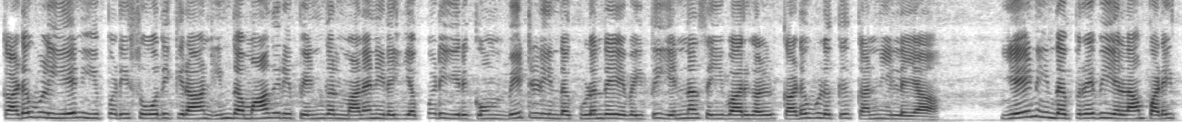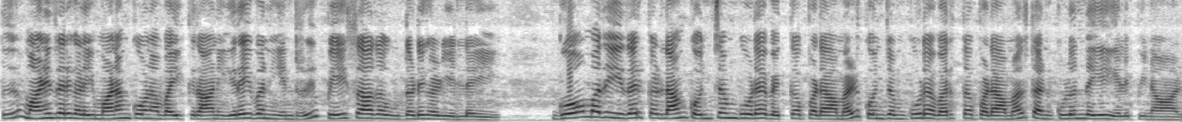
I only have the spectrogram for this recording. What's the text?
கடவுள் ஏன் இப்படி சோதிக்கிறான்? இந்த மாதிரி பெண்கள் மனநிலை எப்படி இருக்கும்? வீட்டில் இந்த குழந்தையை வைத்து என்ன செய்வார்கள்? கடவுளுக்கு கண் இல்லையா? ஏன் இந்த பிறவியெல்லாம் படைத்து மனிதர்களை மனம் கோண வைக்கிறான் இறைவன் என்று பேசாத உதடுகள் இல்லை. கோமதி இதற்கெல்லாம் கொஞ்சம் கூட வெக்கப்படாமல் கொஞ்சம் கூட வருத்தப்படாமல் தன் குழந்தையை எழுப்பினாள்.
